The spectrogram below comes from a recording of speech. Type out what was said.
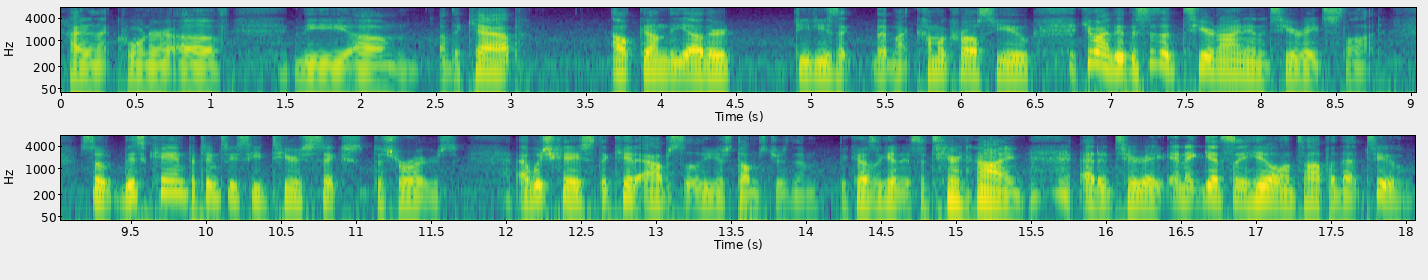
hide in that corner of the um, of the cap, outgun the other DDs that, that might come across you. Keep in mind this is a tier 9 and a tier 8 slot. So this can potentially see tier 6 destroyers. At which case the Kidd absolutely just dumpsters them. Because again, it's a tier 9 at a tier 8. And it gets a heal on top of that too.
